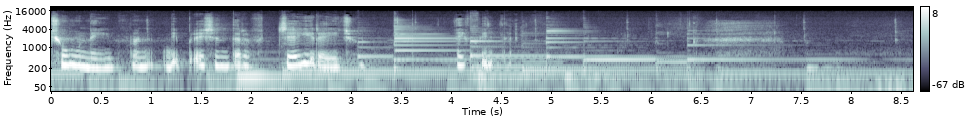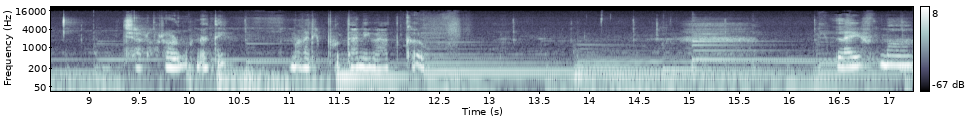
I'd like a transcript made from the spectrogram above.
છું નહીં, પણ ડિપ્રેશન તરફ જઈ રહી છું. આઈ ફીલ દેટ ચલો, રડવું નથી. મારી પોતાની વાત કરું. લાઈફમાં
